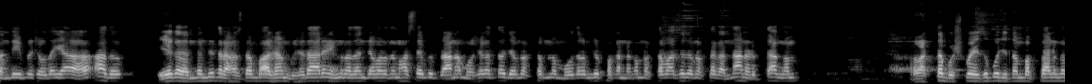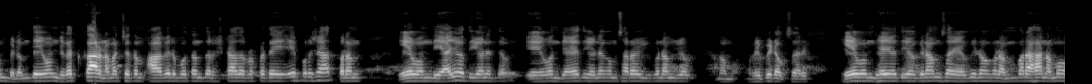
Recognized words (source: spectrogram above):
దంది ప్రచోదయాత్. ఏకదంతం చిత్రహస్తం భాషాం కుశధారి ఇంగ్రదం చ వరదం హస్తే ప్రాణం మోషగత్తో జం రక్తం మూత్రం చుట్పకండకం రక్తవాసజం రక్తగంధా నడుప్తాంగం. రక్త పుష్పయసు పూజితం భక్తానుకం బిడం దేవం జగత్కారణమచ్చతం ఆవిర్భూతం దృష్టాద ప్రకృతే ఏ పురుషాత్ పరం. ఏవం ధ్యాయోతి యోని ఏవం ధ్యాయోతి యోనికం సర్వయుగుణం యో నమో. రిపీట్ ఒకసారి. ఏవం ధ్యాయోతి యోగినం స యోగినో నంబరః నమో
